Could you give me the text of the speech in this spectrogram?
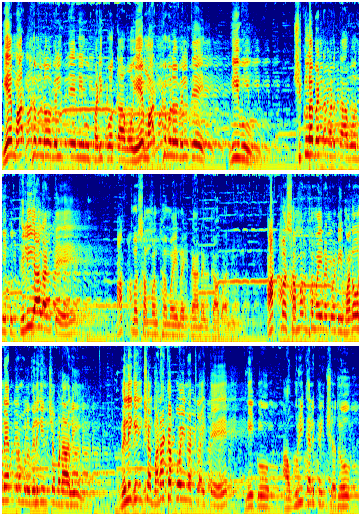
ఏ మార్గములో వెళ్తే నీవు పడిపోతావో ఏ మార్గములో వెళ్తే నీవు చికుల పెట్టబడతావో నీకు తెలియాలంటే ఆత్మ సంబంధమైన జ్ఞానం కావాలి. ఆత్మ సంబంధమైనటువంటి మనోనేత్రములు వెలిగించబడాలి. వెలిగించబడకపోయినట్లయితే నీకు ఆ ఉరి కనిపించదు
